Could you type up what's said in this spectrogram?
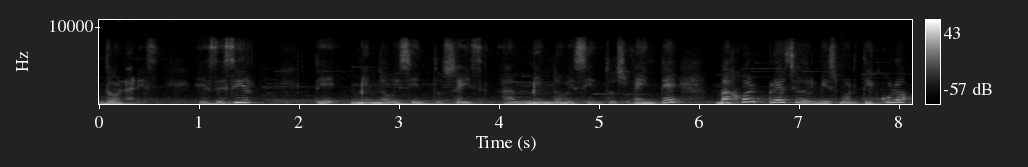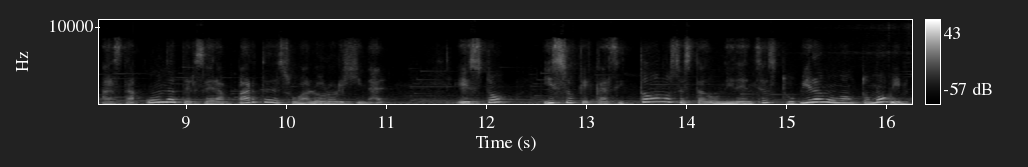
dólares. Es decir, de 1906 a 1920 bajó el precio del mismo artículo hasta una tercera parte de su valor original. Esto hizo que casi todos los estadounidenses tuvieran un automóvil.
